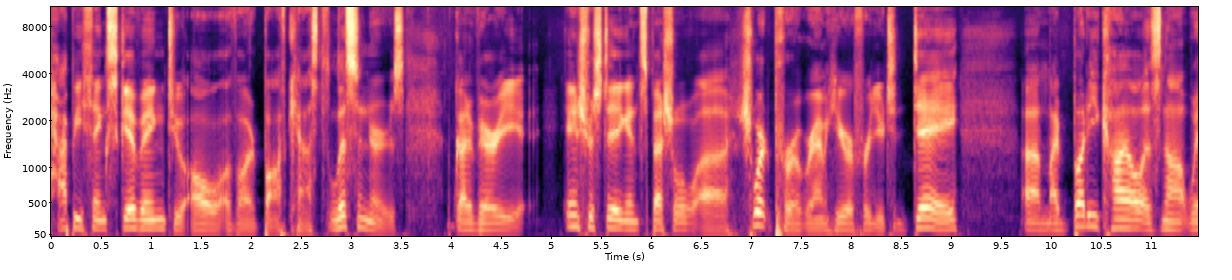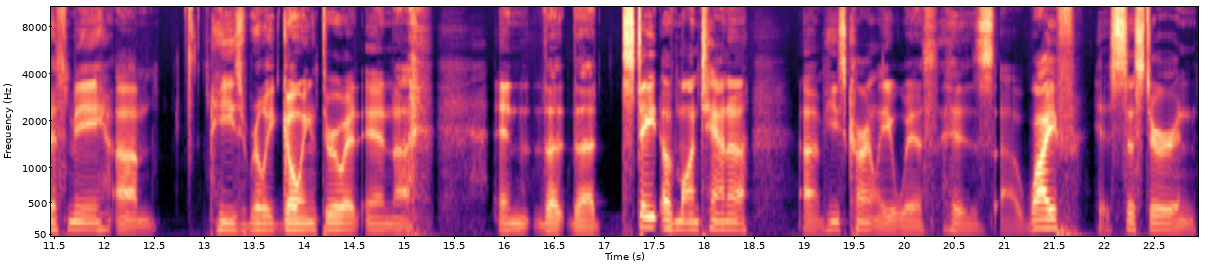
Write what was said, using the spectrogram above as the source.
happy Thanksgiving to all of our Boffcast listeners. I've got a very interesting and special uh, short program here for you today. Uh, my buddy Kyle is not with me. Um, he's really going through it in uh, in the the state of Montana. Um, he's currently with his uh, wife, his sister, and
